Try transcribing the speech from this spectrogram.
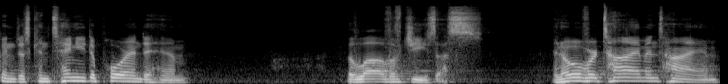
and just continue to pour into him the love of Jesus. And over time and time,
